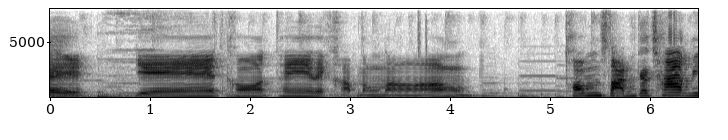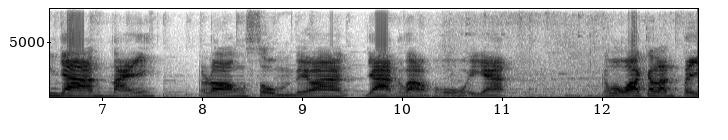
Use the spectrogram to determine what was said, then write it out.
ย เย็ดโคตรเท่เลยครับน้องๆ ทอมสันกระชากวิญญาณไหน ลองสุ่มดีว่ายากหรือเปล่า โอ้โหอีกแล้วเขาบอกว่าการันตี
